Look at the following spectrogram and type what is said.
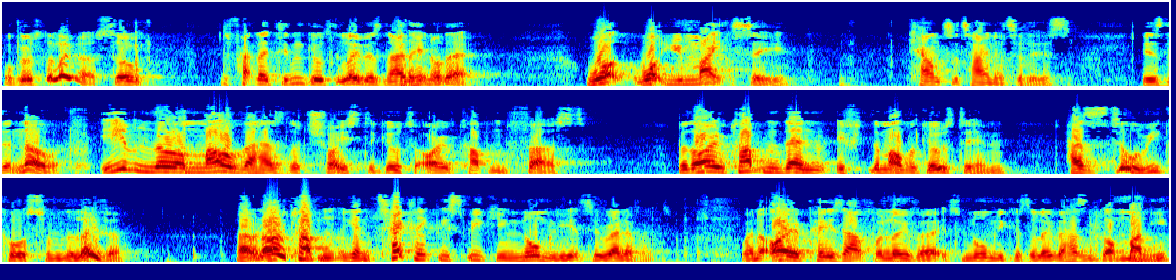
or go to the lover. So, the fact that I didn't go to the lover is neither here nor there. What, what you might say, counter to this, is that no, even though a Malva has the choice to go to Oriv Kablan first, but the Kablan then, if the Malva goes to him, has still recourse from the lover. Now, an Kablan, again, technically speaking, normally it's irrelevant. When an Oriv pays out for a Lover, it's normally because the Lover hasn't got money.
